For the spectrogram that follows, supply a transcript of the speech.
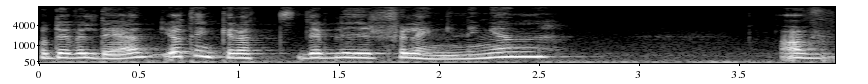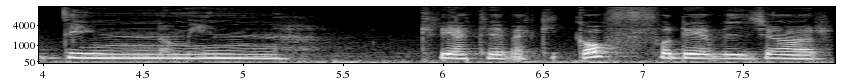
Och det är väl det jag tänker att det blir förlängningen av din och min kreativa kick-off och det vi gör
